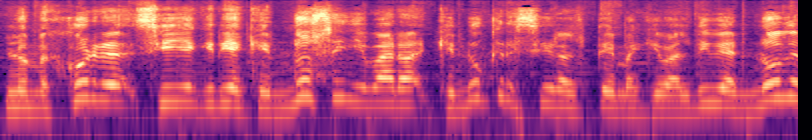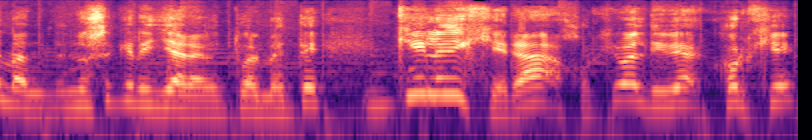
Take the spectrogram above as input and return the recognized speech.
Lo mejor era, si ella quería que no se llevara, que no creciera el tema, que Valdivia no demanda, no se querellara eventualmente, que le dijera a Jorge Valdivia, Jorge,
